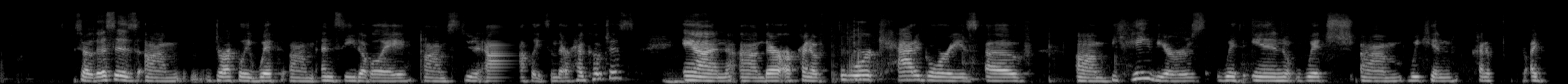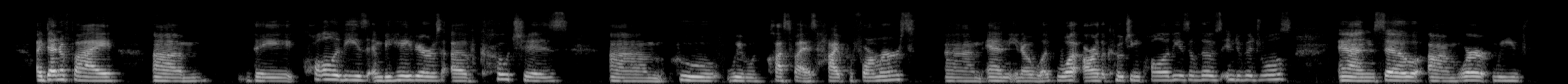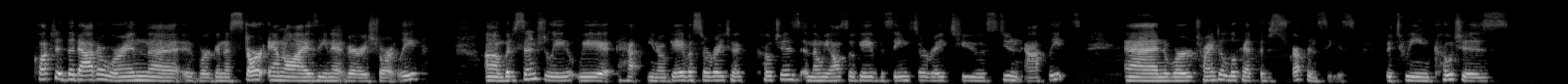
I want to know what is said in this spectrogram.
so this is um, directly with ncaa student athletes and their head coaches Mm-hmm. And um, there are kind of four categories of um, behaviors within which um, we can kind of I- identify um, the qualities and behaviors of coaches um, who we would classify as high performers. Um, and you know, like what are the coaching qualities of those individuals? And so we're we've collected the data. We're in the we're going to start analyzing it very shortly. Um, but essentially, we ha- you know gave a survey to coaches, and then we also gave the same survey to student athletes, and we're trying to look at the discrepancies between coaches.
